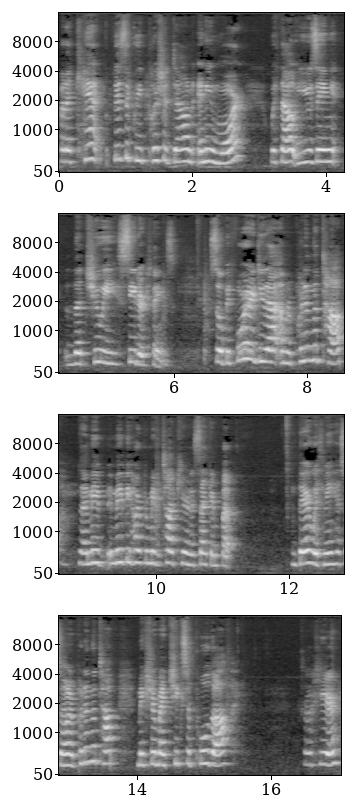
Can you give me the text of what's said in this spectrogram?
but I can't physically push it down anymore without using the chewy seater things. So before I do that, I'm gonna put in the top. I may, it may be hard for me to talk here in a second, but bear with me. So I'm gonna put in the top, make sure my cheeks are pulled off. So here,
